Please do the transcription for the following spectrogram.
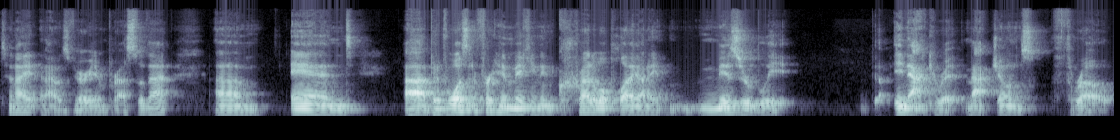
tonight, and I was very impressed with that. Um, and uh, but if it wasn't for him making an incredible play on a miserably inaccurate Mac Jones throw,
